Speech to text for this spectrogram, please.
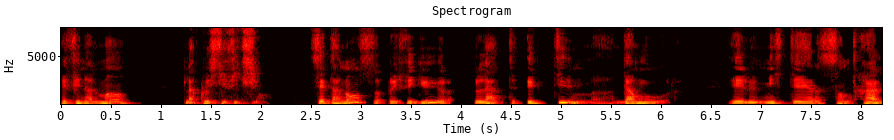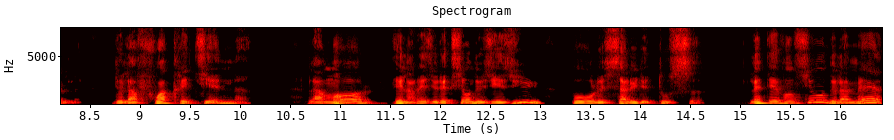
et finalement la crucifixion. Cette annonce préfigure l'acte ultime d'amour et le mystère central de la foi chrétienne, la mort et la résurrection de Jésus pour le salut de tous. L'intervention de la mère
